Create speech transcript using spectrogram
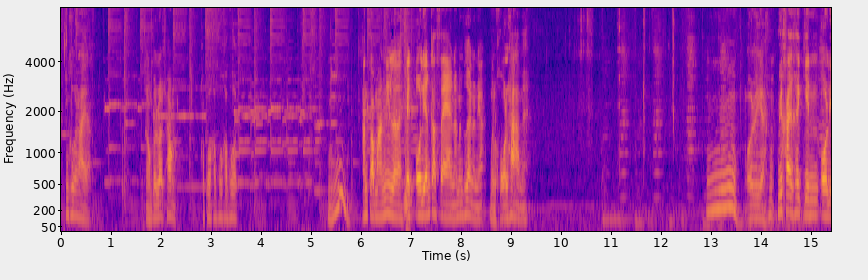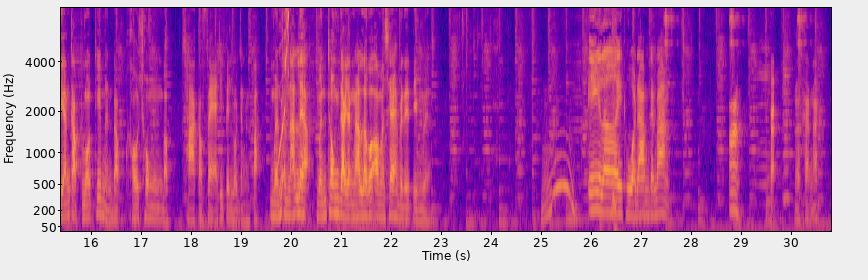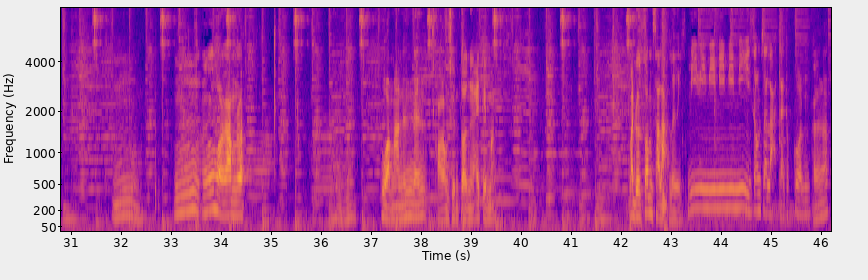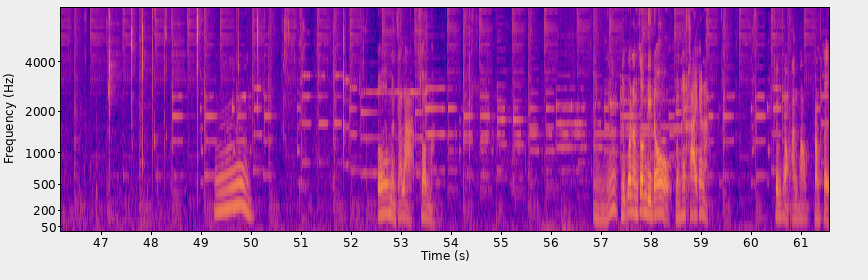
มันคืออะไรอะอ๋อเป็นรสช่องข้าวโพดข้าวโพดข้าวโพด อันต่อมานี่เลย เป็นโอเลี้ยงกาแฟนะเพื่อนๆอันเนี้ยเหมือนโคลาไหมอืมโอเลี้ยง มีใครเคยกินโอเลี้ยงกับรสที่เหมือนแบบเขาชงแบบชากาแฟที่เป็นรสอย่างนั้นปะเหมือนแบบนั้นเลยอะเหมือนชงจากอย่างนั้น แล้วก็เอามาแช่เป็นไอติมเลยอืมเลยถั่วดำกันบ้างอะกัดเนื้อแข็งนะอืม อืมอันนี้ถั่วดำเลย ถั่วมาเน้นๆ ขอลองชิมตัวเนื้อไอติมมั้งมาดูส้มสละเลยนี่นี่นี่นี่นี่ส้มสละจ้ะทุกคนไปแล้วนะอืมเออเหมือนสละส้มอะอืมนึกว่าน้ำส้มดีโด มันคล้ายๆกันอะชิมสองอันพร้อมสองสี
